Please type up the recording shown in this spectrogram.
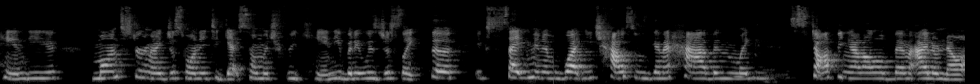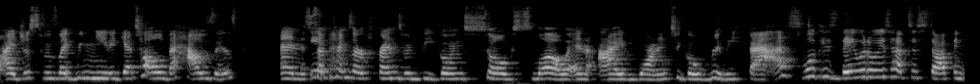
candy monster and I just wanted to get so much free candy, but it was just like the excitement of what each house was gonna have and like stopping at all of them. I don't know. I just was like, we need to get to all of the houses. And Yeah. sometimes our friends would be going so slow, and I wanted to go really fast. well because they would always have to stop and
